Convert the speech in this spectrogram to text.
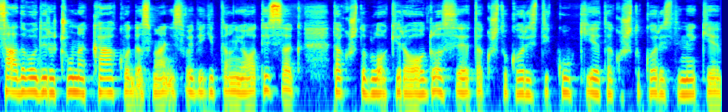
sada vodi računa kako da smanji svoj digitalni otisak, tako što blokira oglase, tako što koristi kukije, tako što koristi neke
